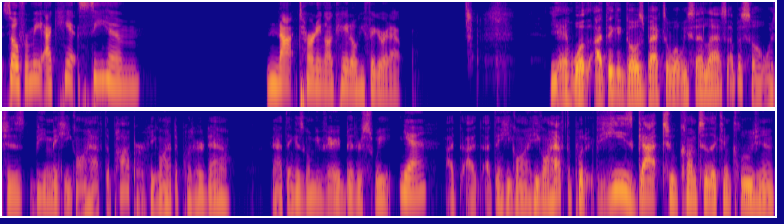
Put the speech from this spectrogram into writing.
So for me, I can't see him not turning on Kato. He figure it out. Yeah, well, I think it goes back to what we said last episode, which is B Mickey gonna have to pop her. He gonna have to put her down, and I think it's gonna be very bittersweet. Yeah. I I, I think he gonna he gonna have to put. He's got to come to the conclusion.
